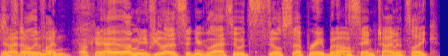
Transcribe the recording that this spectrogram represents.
side totally up, fine. and then okay. Yeah, I mean, if you let it sit in your glass, it would still separate, but at Oh. the same time, it's like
